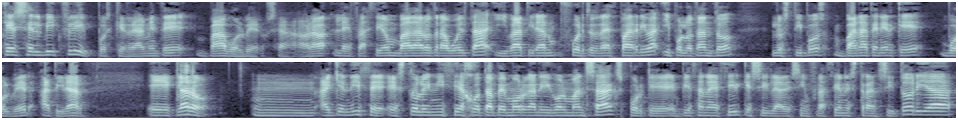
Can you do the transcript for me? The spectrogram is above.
qué es el Big Flip? Pues que realmente va a volver. O sea, ahora la inflación va a dar otra vuelta y va a tirar fuerte otra vez para arriba y por lo tanto los tipos van a tener que volver a tirar. Eh, claro, mmm, hay quien dice esto lo inicia JP Morgan y Goldman Sachs porque empiezan a decir que si la desinflación es transitoria,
